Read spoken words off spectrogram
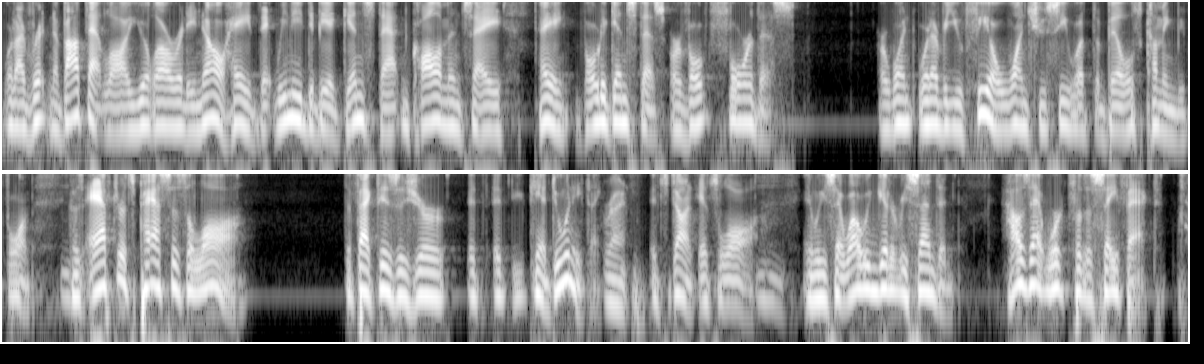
what I've written about that law, you'll already know, hey, that we need to be against that and call them and say, hey, vote against this or vote for this or when, whatever you feel once you see what the bill's coming before them. Because mm-hmm. after it's passes the law, the fact is, is you're, it, it, you can't do anything. Right. It's done. It's law. Mm-hmm and we say, well, we can get it rescinded. How's that work for the SAFE Act?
